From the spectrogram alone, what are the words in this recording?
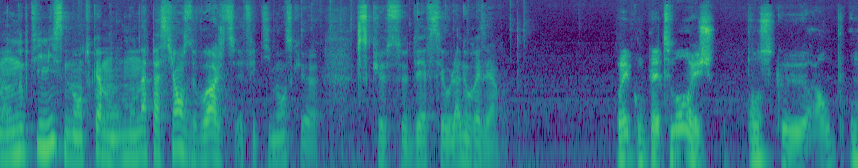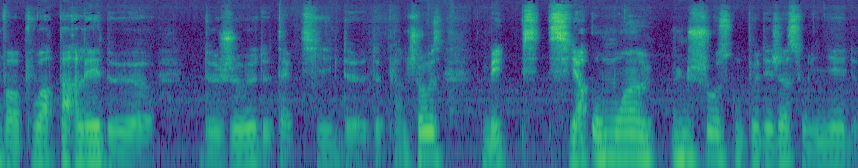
mon optimisme, mais en tout cas mon, impatience de voir effectivement ce que, ce DFCO-là nous réserve? Oui, complètement. Et je pense que alors, on va pouvoir parler de, de jeu, de tactique, de, plein de choses. Mais s'il y a au moins une chose qu'on peut déjà souligner de-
